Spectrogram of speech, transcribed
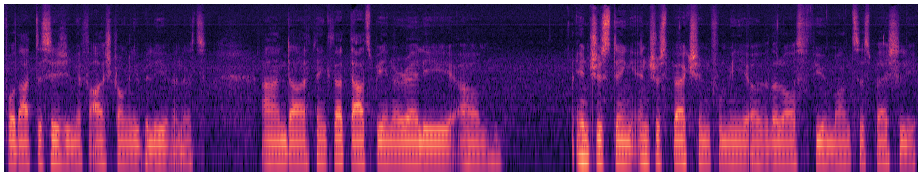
for that decision if I strongly believe in it. And I think that that's been a really um, interesting introspection for me over the last few months, especially.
